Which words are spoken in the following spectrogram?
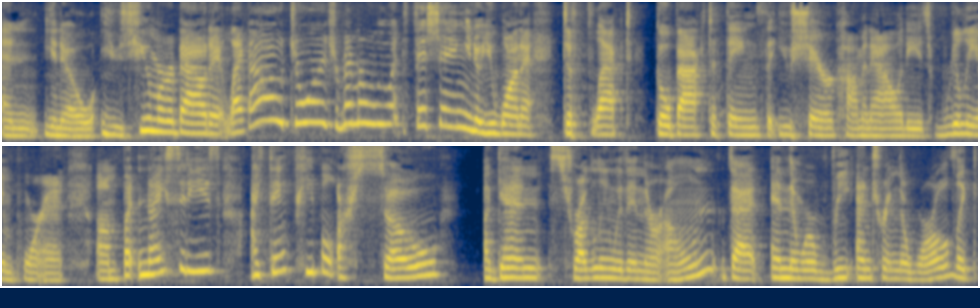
and you know use humor about it. Like oh george remember when we went fishing? You know you want to deflect go back to things that you share commonality. It's really important. Um, but niceties i think people are so again struggling within their own that and then we're re-entering the world. Like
